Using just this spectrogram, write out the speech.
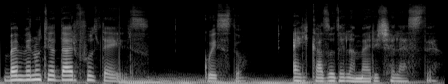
Benvenuti a Direful Tales. Questo è il caso della Mary Celeste.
